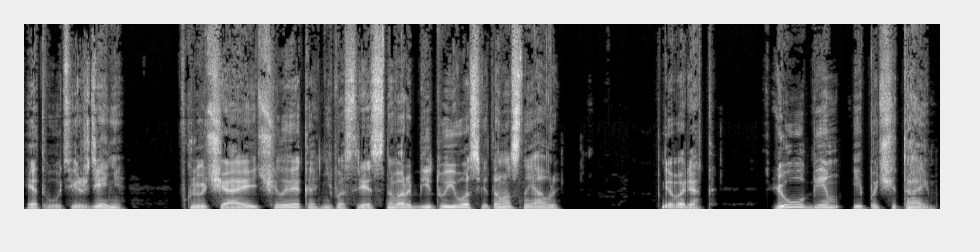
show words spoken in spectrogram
этого утверждения включает человека непосредственно в орбиту его светоносной ауры. Говорят, любим и почитаем,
